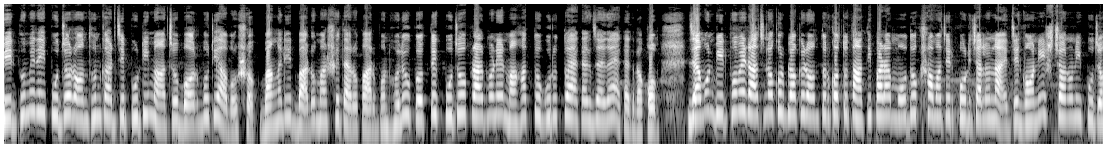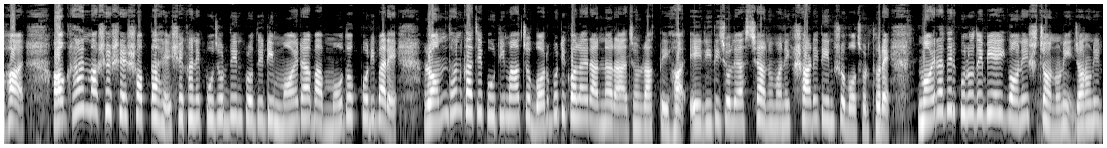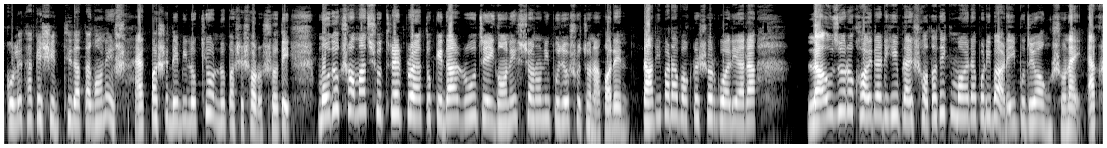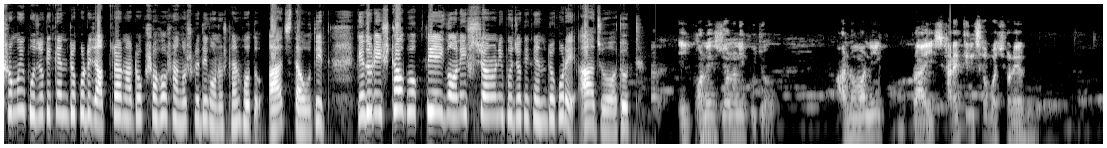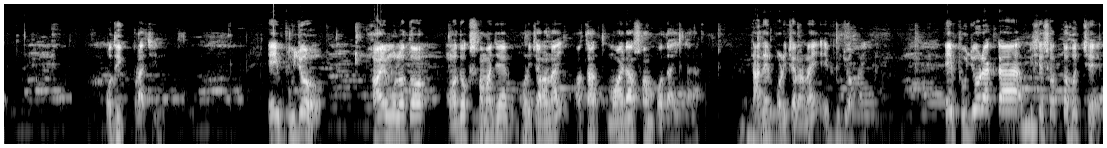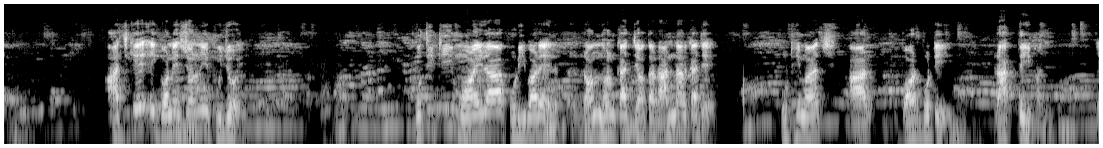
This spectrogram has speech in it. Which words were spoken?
বীরভূমের এই পুজোর রন্ধন কার্যে পুঁটি, মাছ ও বরবটি আবশ্যক। বাঙালির বারো মাসে তেরো পার্বণ হলেও প্রত্যেক পুজো পার্বণের মাহাত্ম, গুরুত্ব এক এক জায়গায় এক এক রকম। যেমন বীরভূমের রাজনগর ব্লকের অন্তর্গত তাঁতিপাড়া মোদক সমাজের পরিচালনায় যে গণেশ জননী পুজো হয় অগ্রহায়ণ মাসের শেষ সপ্তাহে সেখানে পুজোর দিন প্রতিটি ময়রা বা মোদক পরিবারে রন্ধন কাজে পুঁটি, মাছ ও বরবটি কলায় রান্নার আয়োজন রাখতেই হয়। এই রীতি চলে আসছে আনুমানিক সাড়ে তিনশো বছর ধরে। ময়রাদের কুলদেবী এই গণেশ জননী। জননীর কোলে থাকে সিদ্ধিদাতা গণেশ। এক পাশে দেবী লক্ষ্মী অন্য পাশে সরস্বতী। মোদক সমাজ সূত্রের প্রয়াত কেদার রোজ এই গণেশ জননী পুজোর সূচনা করেন। তাঁতিপাড়া বক্রেশ্বর, গোয়ালিয়ারা, লাউজোর ও খয়রাডিহি প্রায় শতাধিক ময়রা পরিবার এই পুজোয় অংশ নেয়। একসময় পুজোকে কেন্দ্র করে যাত্রা, নাটক সহ সাংস্কৃতিক অনুষ্ঠান হতো, আজ তা অতীত। কিন্তু নিষ্ঠা ভক্তি এই গণেশ জননী পুজোকে কেন্দ্র করে আজও অটুট। এই গণেশ জননী পুজো আনুমানিক প্রায় সাড়ে তিনশো বছরের অধিক প্রাচীন। এই পুজো হয় মূলত মদক সমাজের পরিচালনায়, অর্থাৎ ময়রা সম্প্রদায় যারা, তাদের পরিচালনায় এই পুজো হয়। এই পুজোর একটা বিশেষত্ব হচ্ছে, আজকে এই গণেশ জননী পুজোয় প্রতিটি ময়রা পরিবারের রন্ধন কাজে অর্থাৎ রান্নার কাজে পুঁটি মাছ আর বরবটি রাখতেই হয়।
